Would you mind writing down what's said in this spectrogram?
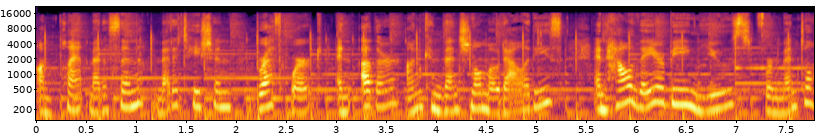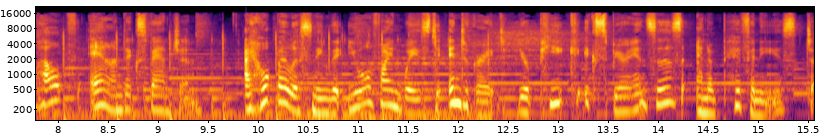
on plant medicine, meditation, breath work, and other unconventional modalities, and how they are being used for mental health and expansion. I hope by listening that you will find ways to integrate your peak experiences and epiphanies to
